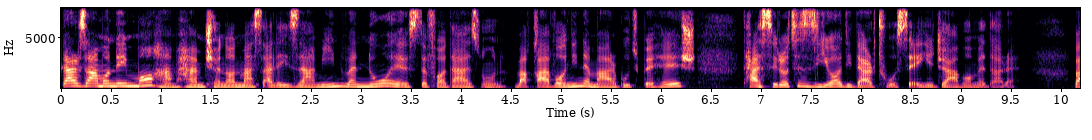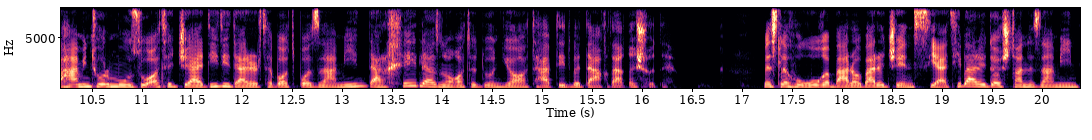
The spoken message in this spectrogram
در زمانه ما هم همچنان مسئله زمین و نوع استفاده از اون و قوانین مربوط بهش تاثیرات زیادی در توسعه جوامع داره و همینطور موضوعات جدیدی در ارتباط با زمین در خیلی از نقاط دنیا تبدیل به دغدغه شده. مثل حقوق برابر جنسیتی برای داشتن زمین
